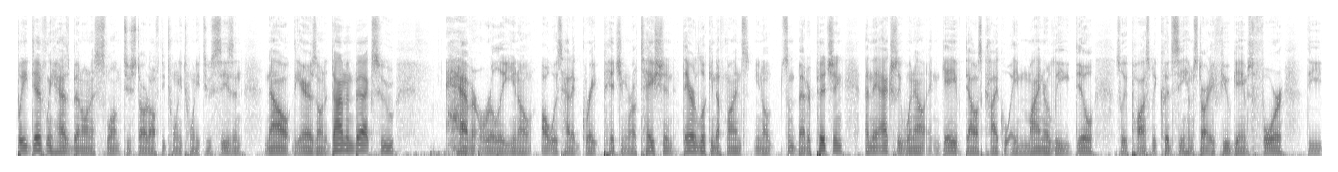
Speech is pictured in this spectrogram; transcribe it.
but he definitely has been on a slump to start off the 2022 season. Now, the Arizona Diamondbacks, who haven't really, you know, always had a great pitching rotation. They're looking to find, you know, some better pitching, and they actually went out and gave Dallas Keuchel a minor league deal, so we possibly could see him start a few games for the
